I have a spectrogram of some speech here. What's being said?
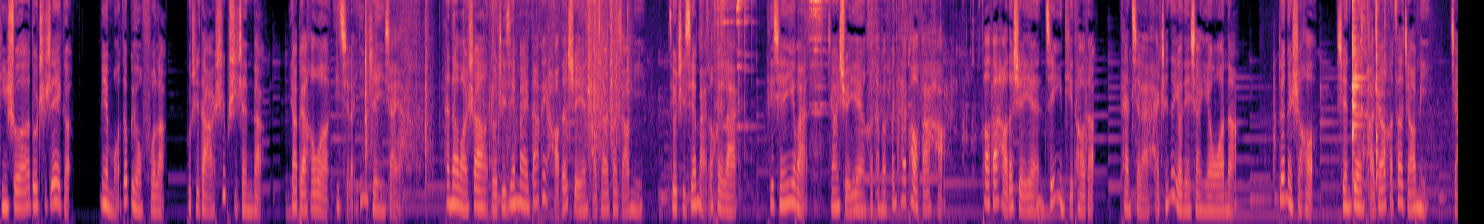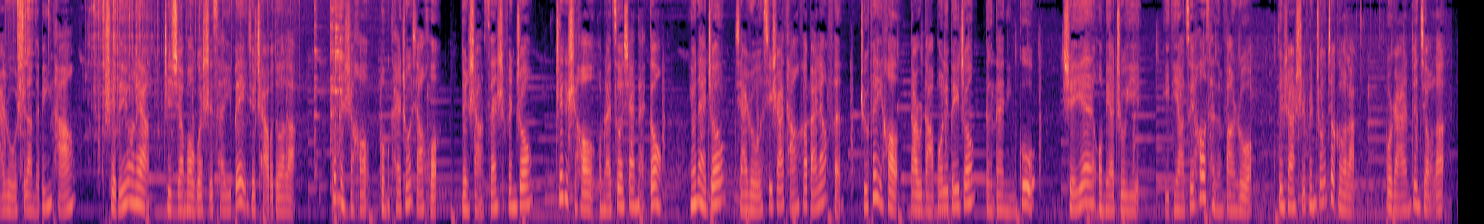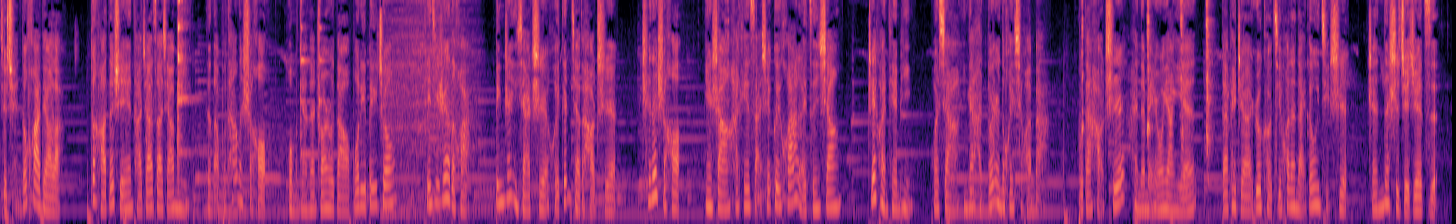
听说多吃这个，面膜都不用敷了，不知道是不是真的？要不要和我一起来印证一下呀？看到网上有直接卖搭配好的雪燕桃胶皂角米，就直接买了回来。提前一晚将雪燕和它们分开泡发好，泡发好的雪燕晶莹剔透的，看起来还真的有点像燕窝呢。炖的时候，先炖桃胶和皂角米，加入适量的冰糖，水的用量只需要没过食材一倍就差不多了。炖的时候，我们开中小火炖上三十分钟。这个时候，我们来做一下奶冻。牛奶中加入细砂糖和白凉粉，煮沸以后倒入到玻璃杯中，等待凝固。雪燕我们要注意，一定要最后才能放入，炖上十分钟就够了，不然炖久了就全都化掉了。炖好的雪燕桃胶皂角米，等到不烫的时候，我们将它装入到玻璃杯中。天气热的话，冰镇一下吃会更加的好吃。吃的时候面上还可以撒些桂花来增香。这款甜品，我想应该很多人都会喜欢吧。不但好吃，还能美容养颜，搭配着入口即化的奶冻一起吃，真的是绝绝子。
